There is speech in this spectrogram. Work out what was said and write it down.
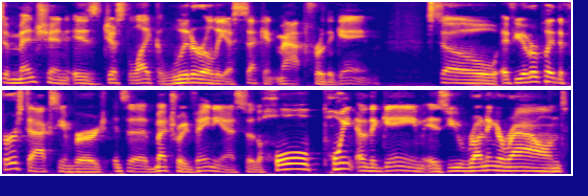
dimension is just like literally a second map for the game. So if you ever played the first Axiom Verge, it's a Metroidvania. So the whole point of the game is you running around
